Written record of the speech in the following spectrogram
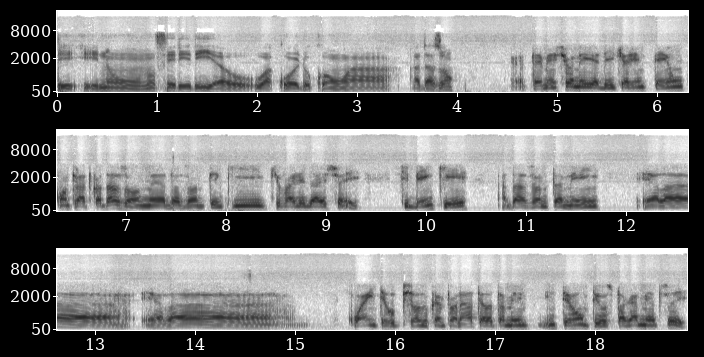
E, e não, não feriria o, o, acordo com a, a Dazon? Eu até mencionei ali que a gente tem um contrato com a Dazon, né? A Dazon tem que, que validar isso aí. Se bem que a Dazon também ela, ela, com a interrupção do campeonato, ela também interrompeu os pagamentos aí.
